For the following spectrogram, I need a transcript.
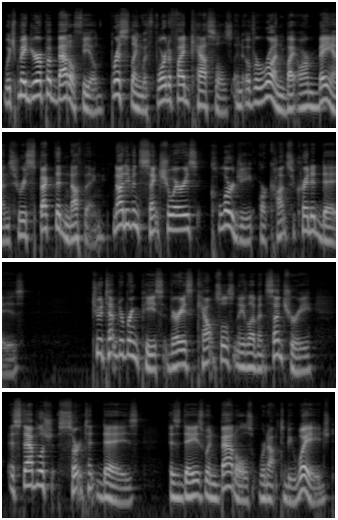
which made Europe a battlefield bristling with fortified castles and overrun by armed bands who respected nothing, not even sanctuaries, clergy, or consecrated days. To attempt to bring peace, various councils in the 11th century established certain days as days when battles were not to be waged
